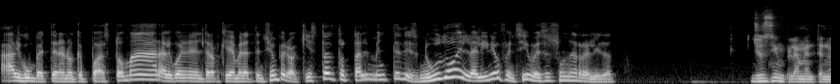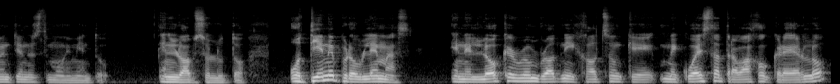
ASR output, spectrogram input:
algún veterano que puedas tomar, algo en el draft que llame la atención, pero aquí estás totalmente desnudo en la línea ofensiva. Esa es una realidad. Yo simplemente no entiendo este movimiento en lo absoluto. O tiene problemas en el locker room Rodney Hudson que me cuesta trabajo creerlo,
